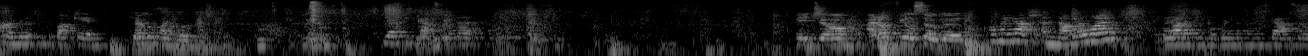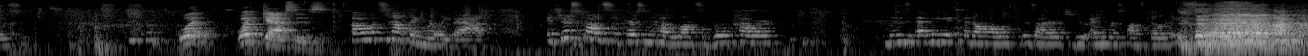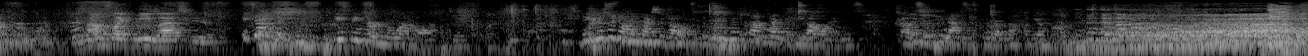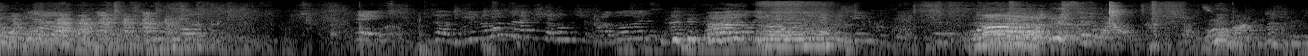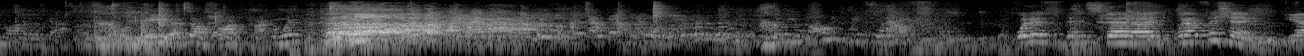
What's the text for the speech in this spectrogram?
Put the back in. Hey Joan, I don't feel so good. Oh my gosh, another one? A lot of people bring them in these gases. What? What gases? Oh, it's nothing really bad. It just causes a person to have a loss of willpower, lose any and all desire to do any responsibilities. Sounds like me last year. Exactly. These things are normal. They usually don't affect adults, but too much contact with the young ones. Oh, um, so the gas is going to rub off on you.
